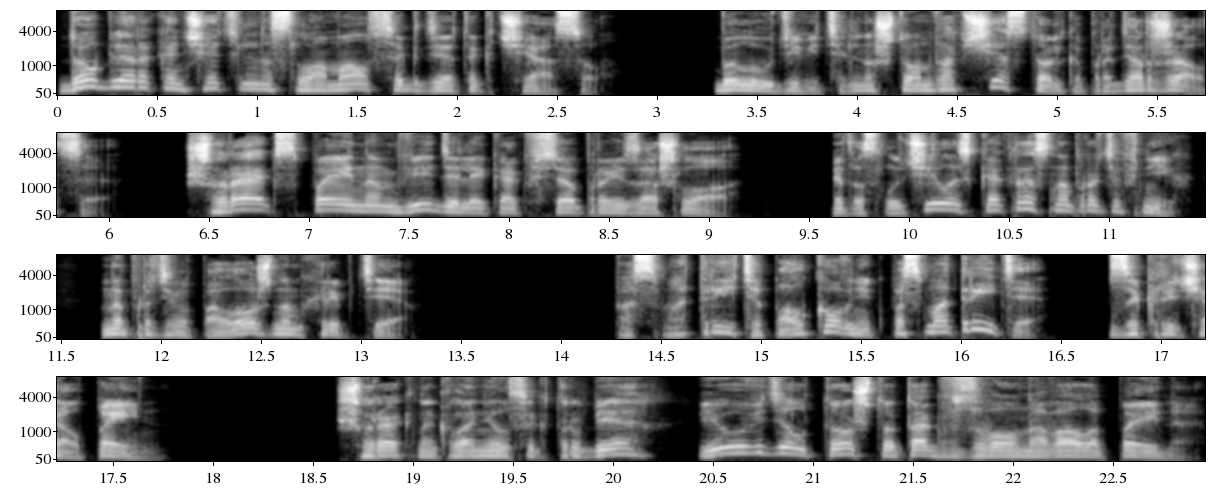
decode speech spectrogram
Доблер окончательно сломался где-то к часу. Было удивительно, что он вообще столько продержался. Шрек с Пейном видели, как все произошло. Это случилось как раз напротив них, на противоположном хребте. «Посмотрите, полковник, посмотрите!» — закричал Пейн. Шрек наклонился к трубе и увидел то, что так взволновало Пейна.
